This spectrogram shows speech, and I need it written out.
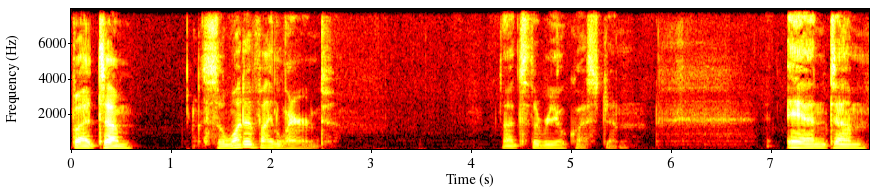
but um so what have i learned? That's the real question. And um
